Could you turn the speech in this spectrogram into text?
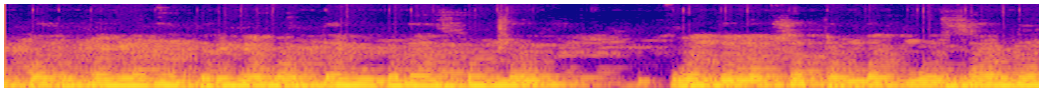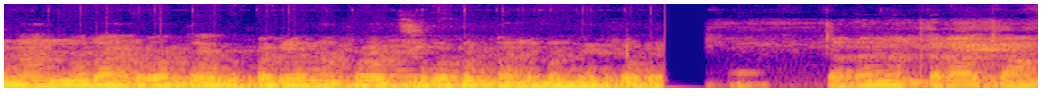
ಇಪ್ಪತ್ತು ರೂಪಾಯಿಗಳನ್ನು ತೆರಿಗೆ ಬಾಬ್ತಾಗಿ ಬದಲಾಯಿಸಿಕೊಂಡು ಒಂದು ಲಕ್ಷ ತೊಂಬತ್ತ್ಮೂರು ಸಾವಿರದ ನಾನ್ನೂರ ಅರವತ್ತೈದು ರೂಪಾಯಿಗಳನ್ನು ಪಾವತಿಸಿರೋದು ಕಂಡುಬಂದಿರ್ತದೆ ತದನಂತರ ಗ್ರಾಮ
